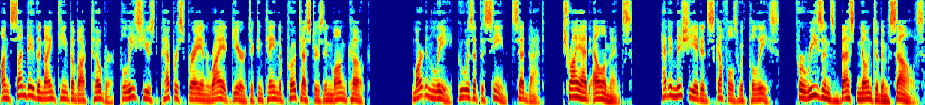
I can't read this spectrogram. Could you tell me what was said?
On Sunday 19 October, police used pepper spray and riot gear to contain the protesters in Mong Kok. Martin Lee, who was at the scene, said that, "...triad elements," had initiated scuffles with police, "...for reasons best known to themselves."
